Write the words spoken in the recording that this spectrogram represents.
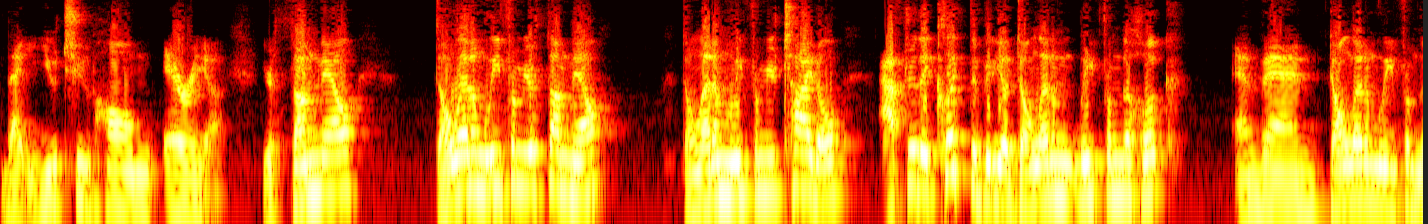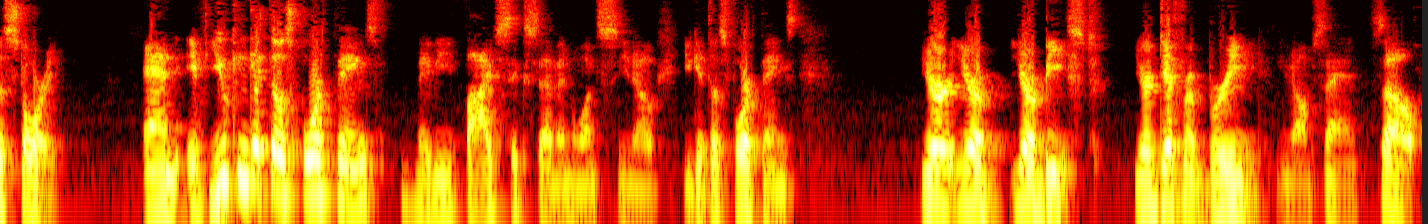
that YouTube home area. Your thumbnail, don't let them leave from your thumbnail, don't let them leave from your title. After they click the video, don't let them leave from the hook, and then don't let them leave from the story. And if you can get those four things, maybe five, six, seven, once you know you get those four things, you're you're you're a beast. You're a different breed. You know what I'm saying? So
